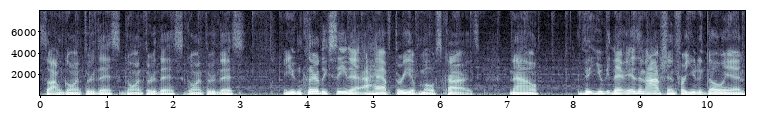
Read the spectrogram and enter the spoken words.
So I'm going through this, going through this, going through this. And you can clearly see that I have three of most cards. Now, the, you there is an option for you to go in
